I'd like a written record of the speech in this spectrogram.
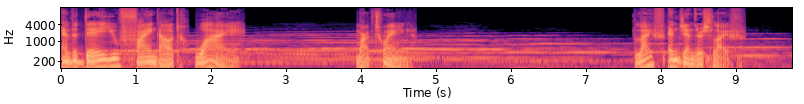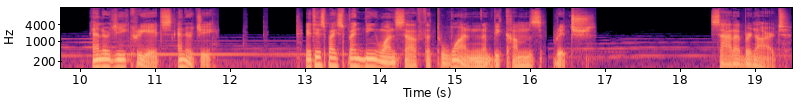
and the day you find out why. Mark Twain. Life engenders life. Energy creates energy. It is by spending oneself that one becomes rich. Sarah Bernhardt.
